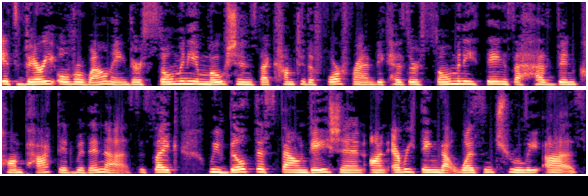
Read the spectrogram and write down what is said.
it's very overwhelming. There's so many emotions that come to the forefront because there's so many things that have been compacted within us. It's like we've built this foundation on everything that wasn't truly us.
